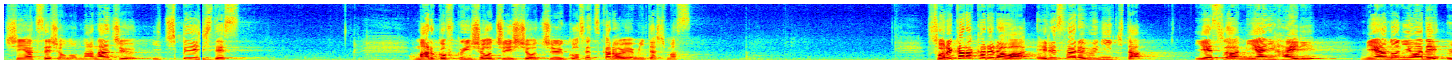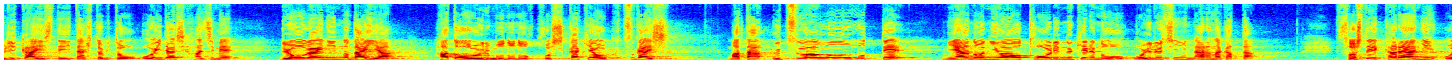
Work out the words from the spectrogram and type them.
新約聖書の71ページです。マルコ福音書11章15節からお読みいたします。それから彼らはエルサレムに来た。イエスは宮に入り宮の庭で売り買いしていた人々を追い出し始め両替人の代や鳩を売る者の腰掛けを覆しまた器を持って宮の庭を通り抜けるのをお許しにならなかった。そして彼らに教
